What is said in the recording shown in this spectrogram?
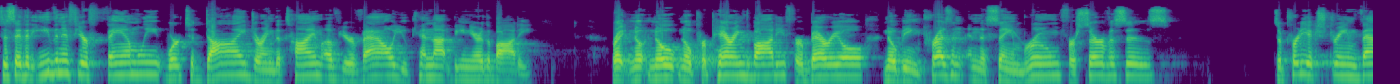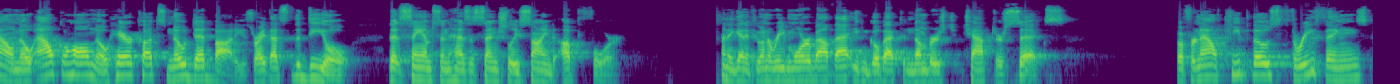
to say that even if your family were to die during the time of your vow, you cannot be near the body. Right? No, no, no preparing the body for burial, no being present in the same room for services. It's a pretty extreme vow. No alcohol, no haircuts, no dead bodies, right? That's the deal that Samson has essentially signed up for. And again, if you want to read more about that, you can go back to Numbers chapter 6. But for now, keep those three things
